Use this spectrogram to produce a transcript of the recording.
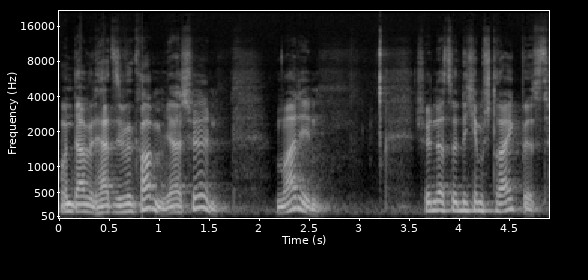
Und damit herzlich willkommen. Ja, schön. Martin, schön, dass du nicht im Streik bist.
